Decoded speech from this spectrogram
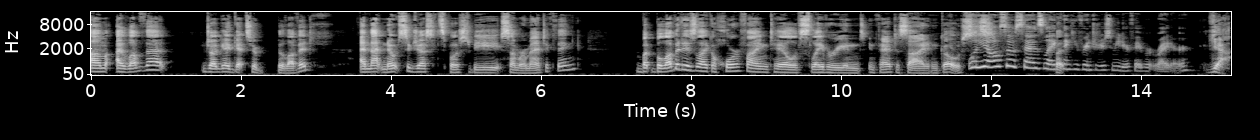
Um, I love that Jughead gets her beloved, and that note suggests it's supposed to be some romantic thing. But beloved is like a horrifying tale of slavery and infanticide and ghosts. Well, he also says like, But- "Thank you for introducing me to your favorite writer." Yeah,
